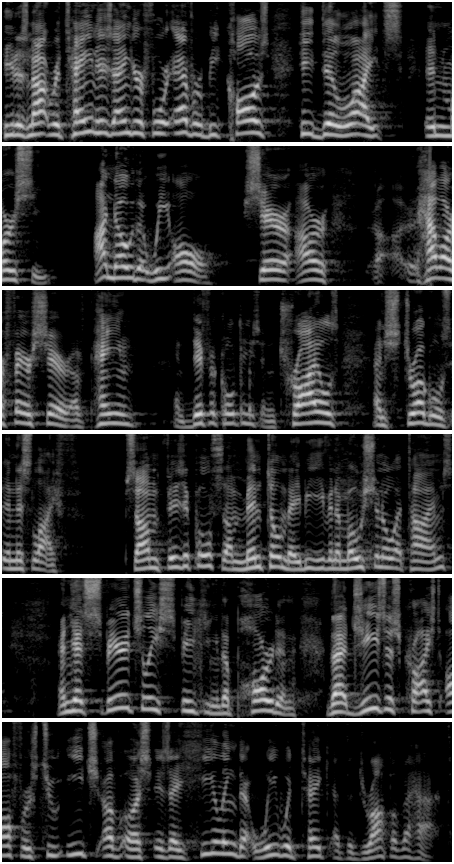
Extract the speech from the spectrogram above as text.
He does not retain his anger forever because he delights in mercy. I know that we all share our, uh, have our fair share of pain and difficulties and trials and struggles in this life. Some physical, some mental, maybe even emotional at times. And yet, spiritually speaking, the pardon that Jesus Christ offers to each of us is a healing that we would take at the drop of a hat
